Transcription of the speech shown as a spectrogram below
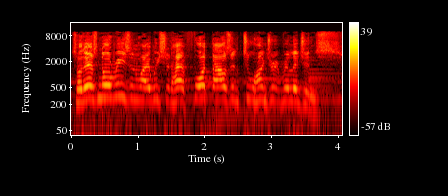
So there's no reason why we should have 4,200 religions.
